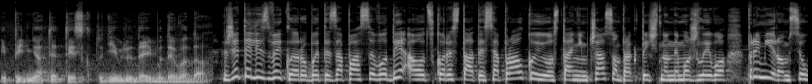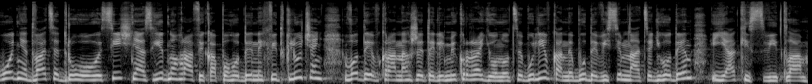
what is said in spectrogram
і підняти тиск, тоді в людей буде вода. Жителі звикли робити запаси води, а от скористатися пралкою останнім часом практично неможливо. Приміром, сьогодні, 22 січня, згідно графіка погодинних відключень, води в кранах жителів мікрорайону Цибулівка не буде 18 годин, як і світла.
